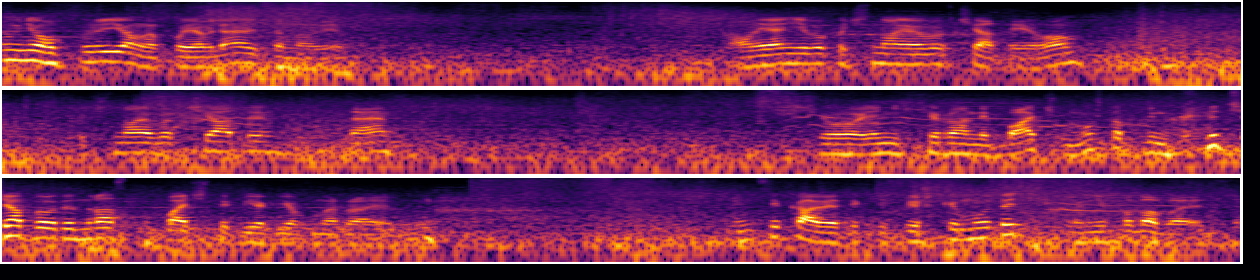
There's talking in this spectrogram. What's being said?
Ну, у нього прийоми появляються нові. Але я ніби починаю вивчати його. Починаю вивчати те, що я ніхіра не бачу. Можна, блін, хоча б один раз побачити, як я вмираю. Цікаві такі фішки мутить, мені подобається.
